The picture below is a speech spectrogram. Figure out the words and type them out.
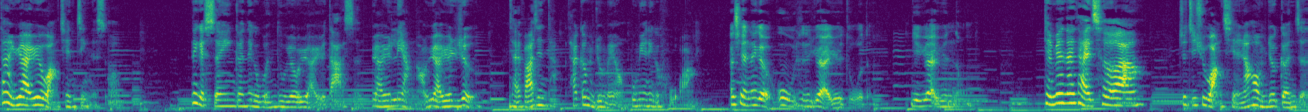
当你越来越往前进的时候，那个声音跟那个温度又越来越大声，越来越亮，然后越来越热，你才发现它它根本就没有扑灭那个火啊，而且那个雾是越来越多的，也越来越浓。前面那台车啊，就继续往前，然后我们就跟着。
